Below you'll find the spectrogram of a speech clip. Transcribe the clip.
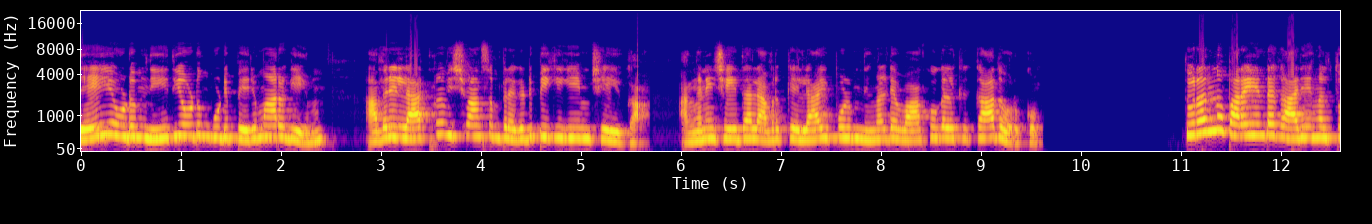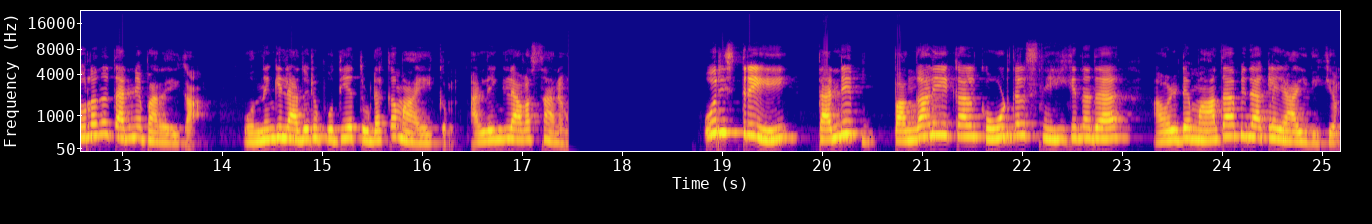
ദയോടും നീതിയോടും കൂടി പെരുമാറുകയും അവരിൽ ആത്മവിശ്വാസം പ്രകടിപ്പിക്കുകയും ചെയ്യുക. അങ്ങനെ ചെയ്താൽ അവർക്ക് എല്ലായ്പ്പോഴും നിങ്ങളുടെ വാക്കുകൾക്ക് കാതോർക്കും. തുറന്നു പറയേണ്ട കാര്യങ്ങൾ തുറന്നു തന്നെ പറയുക. ഒന്നെങ്കിൽ അതൊരു പുതിയ തുടക്കമായേക്കും അല്ലെങ്കിൽ അവസാനവും ഒരു സ്ത്രീ തന്റെ പങ്കാളിയേക്കാൾ കൂടുതൽ സ്നേഹിക്കുന്നത് അവളുടെ മാതാപിതാക്കളെ ആയിരിക്കും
